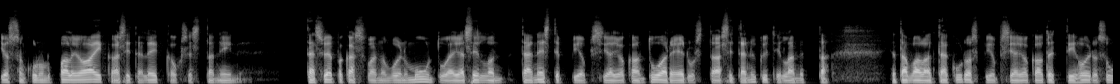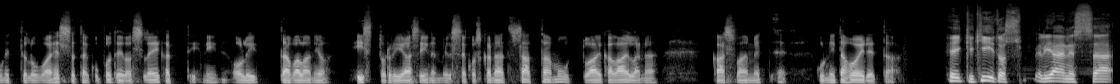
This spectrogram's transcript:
jos on kulunut paljon aikaa sitä leikkauksesta, niin tämä syöpäkasvain on voinut muuntua ja silloin tämä nestebiopsia, joka on tuore, edustaa sitä nykytilannetta ja tavallaan tämä kudosbiopsia, joka otettiin hoidosuunnitteluvaiheessa tai kun potilas leikattiin, niin oli tavallaan jo historiaa siinä mielessä, koska nämä saattaa muuttua aika lailla nämä kasvaimet, kun niitä hoidetaan. Heikki, kiitos. Eli äänessä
